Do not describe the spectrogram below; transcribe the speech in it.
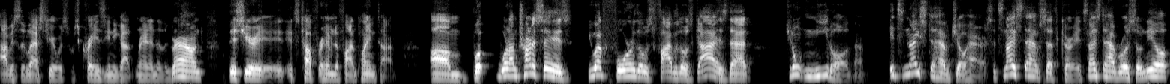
obviously, last year was was crazy and he got ran into the ground. This year, it, it's tough for him to find playing time. Um, but what I'm trying to say is, you have four of those, five of those guys that you don't need all of them. It's nice to have Joe Harris. It's nice to have Seth Curry. It's nice to have Royce O'Neale,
